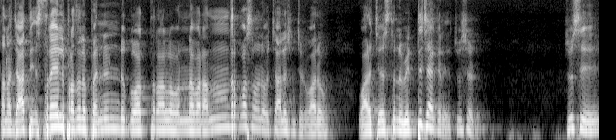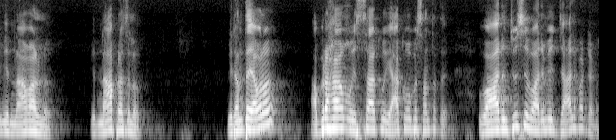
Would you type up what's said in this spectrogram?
తన జాతి ఇస్రాయేల్ ప్రజలు పన్నెండు గోత్రాలు ఉన్న వారందరి కోసం అని వచ్చి ఆలోచించాడు. వారు వారు చేస్తున్న వెట్టి చాకరి చూశాడు. చూసి వీరు నా వాళ్ళు వీరు నా ప్రజలు. వీరంతా ఎవరు? అబ్రహాము ఇస్సాకు యాకోబు సంతతి. వారిని చూసి వారి మీద జాలిపడ్డాడు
